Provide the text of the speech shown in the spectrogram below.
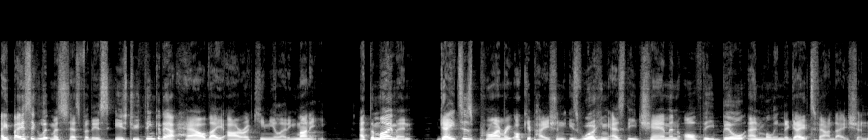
A basic litmus test for this is to think about how they are accumulating money. At the moment, Gates' primary occupation is working as the chairman of the Bill and Melinda Gates Foundation,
